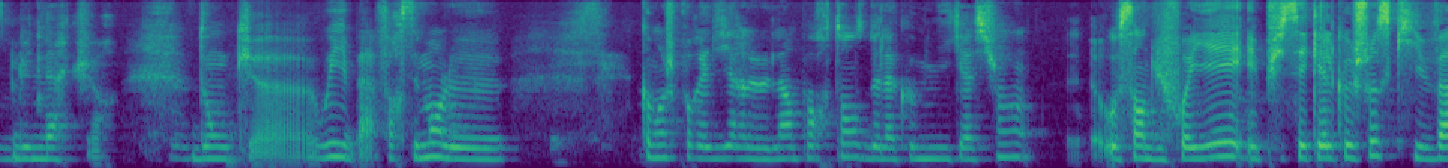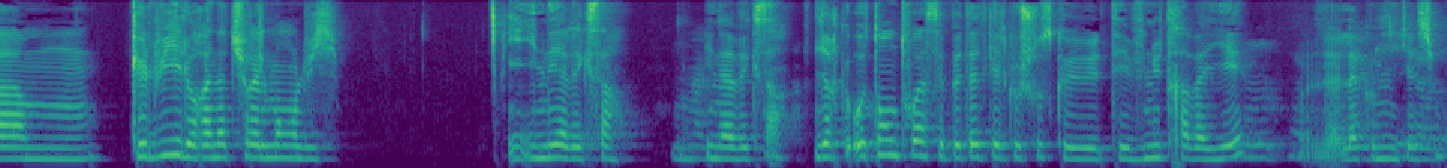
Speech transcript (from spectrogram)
mhm. Lune-Mercure. Donc euh, oui, bah forcément le, comment je pourrais dire l'importance de la communication au sein du foyer, et puis c'est quelque chose qui va hum, que lui il aura naturellement en lui. Il naît avec ça il est avec ça. C'est-à-dire que autant toi, c'est peut-être quelque chose que tu es venu travailler, mm. la, communication.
